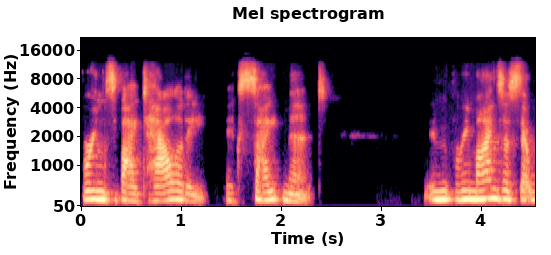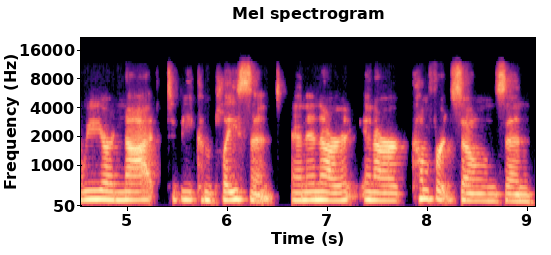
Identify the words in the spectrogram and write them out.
brings vitality, excitement, it reminds us that we are not to be complacent and in our in our comfort zones and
